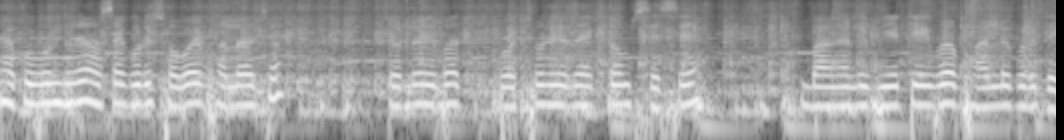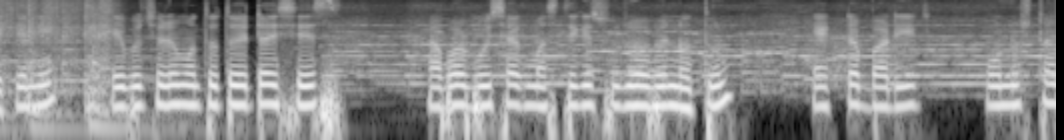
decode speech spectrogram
থাকো বন্ধুরা, আশা করি সবাই ভালো আছো। চলো এবার বছরের একদম শেষে বাঙালি বিয়েটি একবার ভালো করে দেখে নিই এবছরের মতো তো এটাই শেষ। আবার বৈশাখ মাস থেকে শুরু হবে নতুন। একটা বাড়ির অনুষ্ঠান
